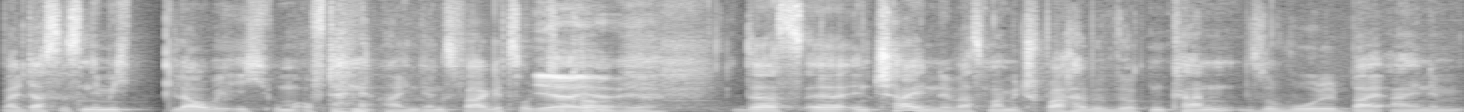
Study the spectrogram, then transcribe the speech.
Weil das ist nämlich, glaube ich, um auf deine Eingangsfrage zurückzukommen, ja. Das äh, Entscheidende, was man mit Sprache bewirken kann. Sowohl bei einem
